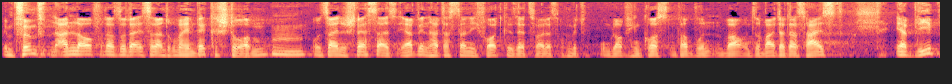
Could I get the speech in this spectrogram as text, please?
im fünften Anlauf oder so, da ist er dann drüber hinweggestorben. Und seine Schwester als Erbin hat das dann nicht fortgesetzt, weil das auch mit unglaublichen Kosten verbunden war und so weiter. Das heißt, er blieb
